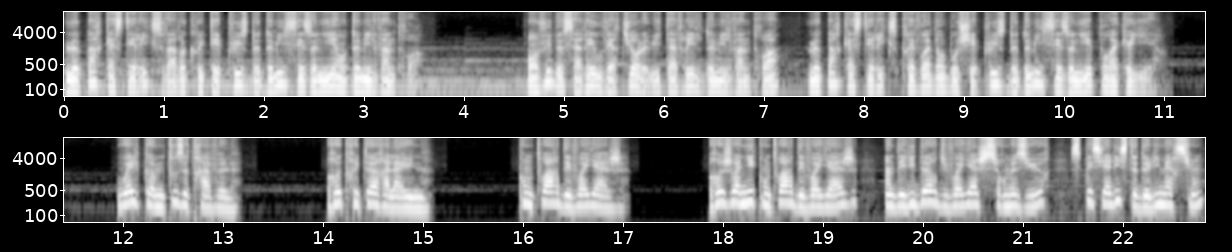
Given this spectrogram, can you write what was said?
Le parc Astérix va recruter plus de 2000 saisonniers en 2023. En vue de sa réouverture le 8 avril 2023, le parc Astérix prévoit d'embaucher plus de 2000 saisonniers pour accueillir. Welcome to the travel. Recruteur à la une. Comptoir des voyages. Rejoignez Comptoir des voyages, un des leaders du voyage sur mesure, spécialiste de l'immersion,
